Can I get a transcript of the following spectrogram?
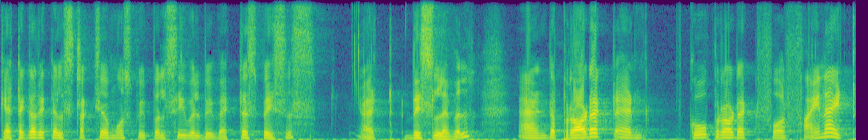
categorical structure most people see will be vector spaces at this level. And the product and co-product for finite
